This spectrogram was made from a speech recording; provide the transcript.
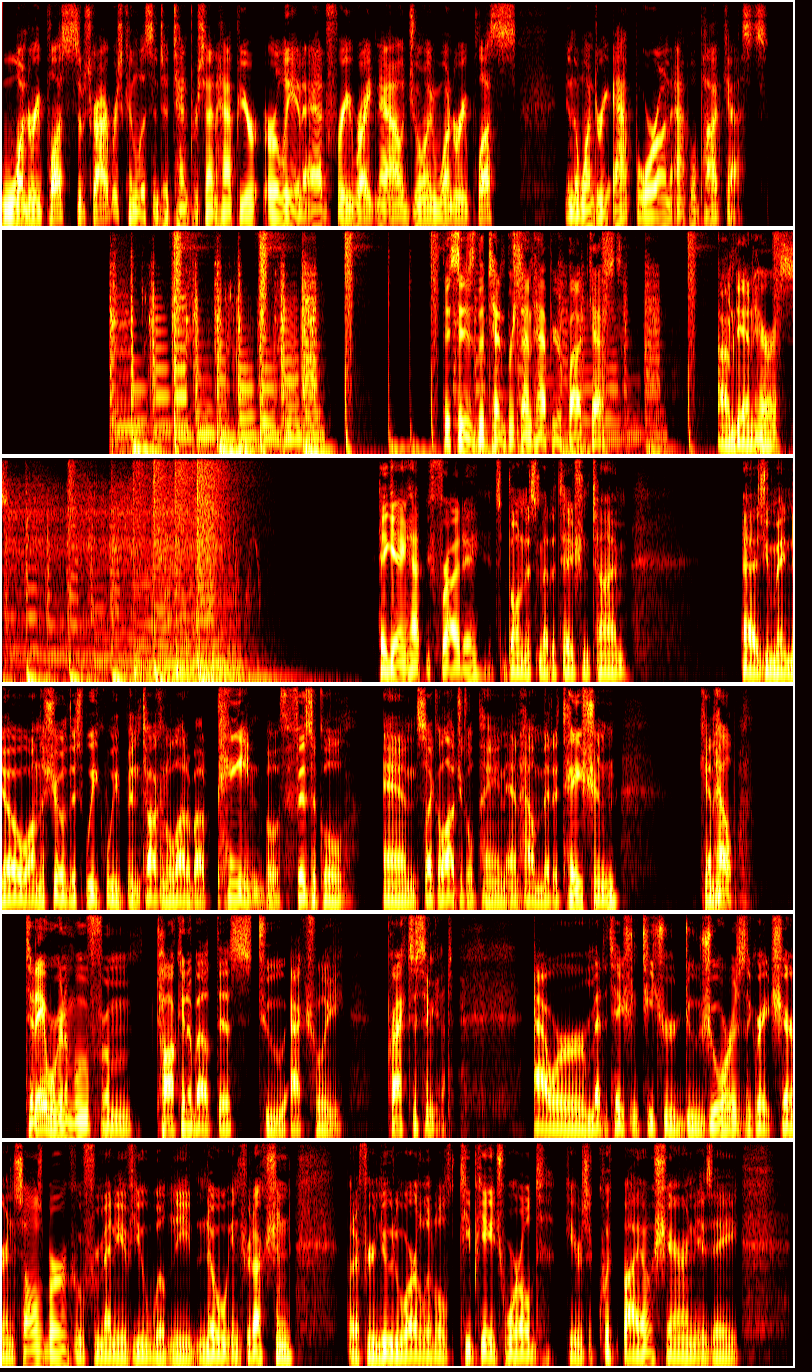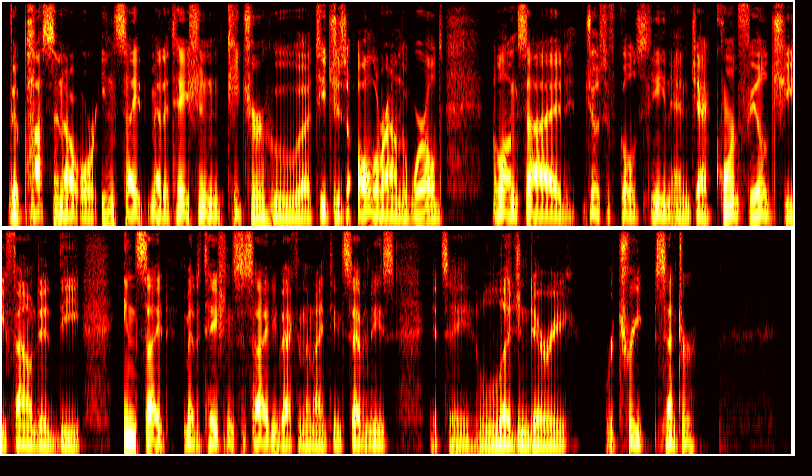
Wondery Plus subscribers can listen to 10% Happier early and ad free right now. Join Wondery Plus in the Wondery app or on Apple Podcasts. This is the 10% Happier podcast. I'm Dan Harris. Hey, gang, happy Friday. It's bonus meditation time. As you may know, on the show this week, we've been talking a lot about pain, both physical and psychological pain, and how meditation can help. Today, we're going to move from talking about this to actually practicing it. Our meditation teacher du jour is the great Sharon Salzberg, who, for many of you, will need no introduction. But if you're new to our little TPH world, here's a quick bio. Sharon is a Vipassana or insight meditation teacher who uh, teaches all around the world. Alongside Joseph Goldstein and Jack Kornfield, she founded the Insight Meditation Society back in the 1970s. It's a legendary retreat center.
